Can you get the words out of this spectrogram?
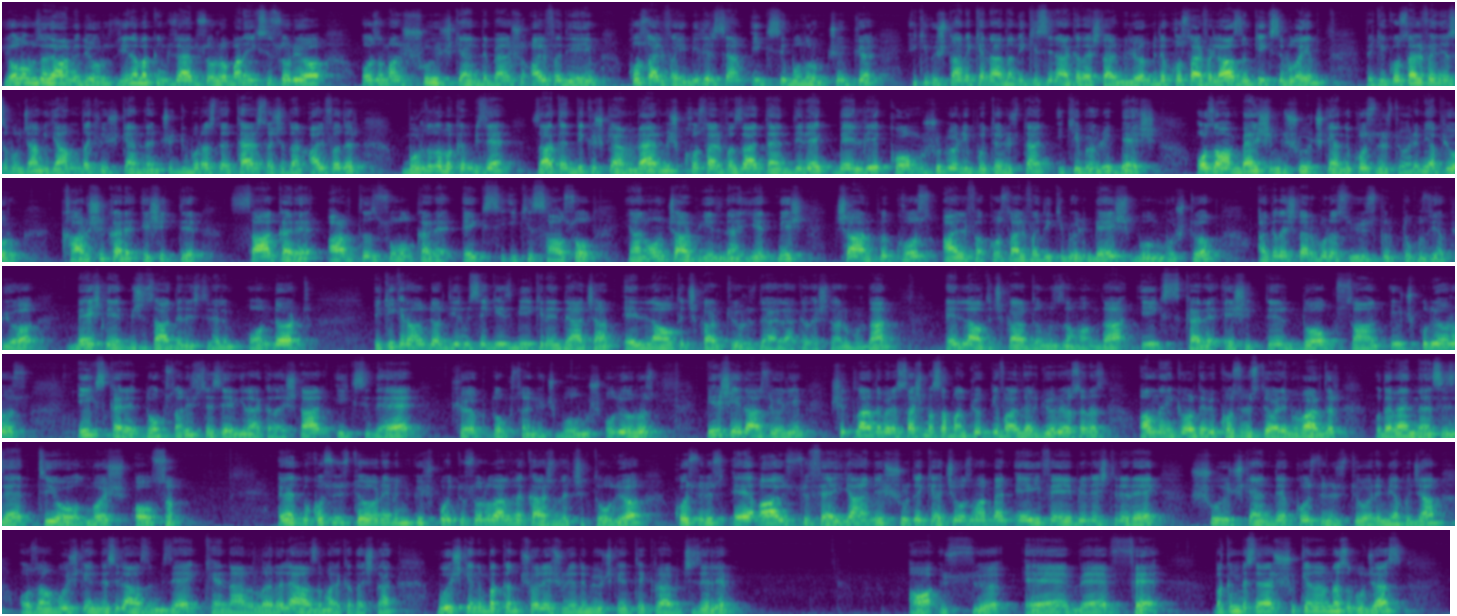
Yolumuza devam ediyoruz. Yine bakın güzel bir soru. Bana x'i soruyor. O zaman şu üçgende ben şu alfa diyeyim. Kos alfayı bilirsem x'i bulurum. Çünkü 2 3 tane kenardan ikisini arkadaşlar biliyorum. Bir de kos alfa lazım ki x'i bulayım. Peki kos alfayı nasıl bulacağım? Yandaki üçgenden. Çünkü burası da ters açıdan alfadır. Burada da bakın bize zaten dik üçgen vermiş. Kos alfa zaten direkt belli. Komşu bölü hipotenüsten 2 bölü 5. O zaman ben şimdi şu üçgende kosinüs teoremi yapıyorum. Karşı kare eşittir. Sağ kare artı sol kare eksi 2 sağ sol. Yani 10 çarpı 7'den 70 çarpı kos alfa. Kos alfa 2 bölü 5 bulmuştuk. Arkadaşlar burası 149 yapıyor. 5 ile 70'i sadeleştirelim. 14. 2 kere 14 28. Bir 2 ile daha çarp 56 çıkartıyoruz değerli arkadaşlar buradan. 56 çıkardığımız zaman da x kare eşittir 93 buluyoruz. X kare 93 ise sevgili arkadaşlar x'i de kök 93 bulmuş oluyoruz. Bir şey daha söyleyeyim. Şıklarda böyle saçma sapan köklü ifadeler görüyorsanız anlayın ki orada bir kosinüs teoremi vardır. Bu da benden size tiyo olmuş olsun. Evet bu kosinüs teoreminin 3 boyutlu sorularda da karşımıza çıktı oluyor. Kosinüs EA üstü F yani şuradaki açı o zaman ben E'yi F'ye birleştirerek şu üçgende kosinüs teoremi yapacağım. O zaman bu üçgenin nesi lazım bize? Kenarları lazım arkadaşlar. Bu üçgenin bakın şöyle şuraya da bir üçgen tekrar bir çizelim. A üssü E ve F. Bakın mesela şu kenarı nasıl bulacağız?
